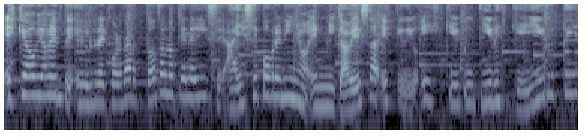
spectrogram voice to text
es que obviamente el recordar todo lo que le hice a ese pobre niño en mi cabeza es que digo, es que tú tienes que irte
